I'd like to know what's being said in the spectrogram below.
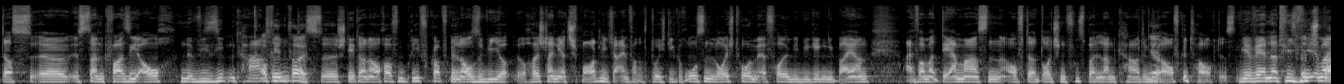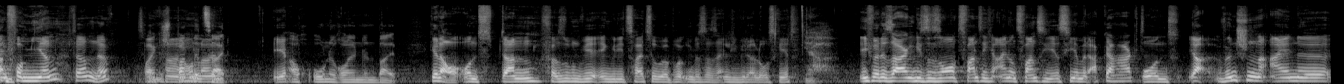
das äh, ist dann quasi auch eine Visitenkarte. Auf jeden Fall. Das äh, steht dann auch auf dem Briefkopf, genauso wie Holstein jetzt sportlich einfach durch die großen Leuchtturmerfolge wie gegen die Bayern einfach mal dermaßen auf der deutschen Fußballlandkarte wieder aufgetaucht ist. Wir werden natürlich wie immer informieren dann, ne? Es war eine Kanal spannende Online. Zeit. Ja. Auch ohne rollenden Ball. Genau, und dann versuchen wir irgendwie die Zeit zu überbrücken, bis das endlich wieder losgeht. Ja. Ich würde sagen, die Saison 2021 ist hiermit abgehakt und ja, wünschen eine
